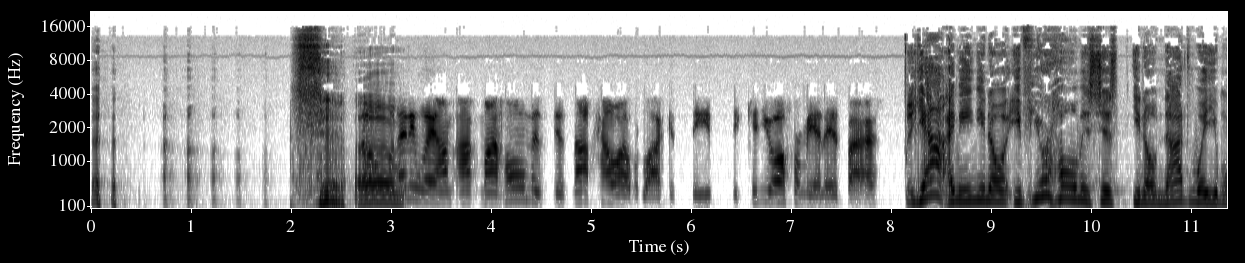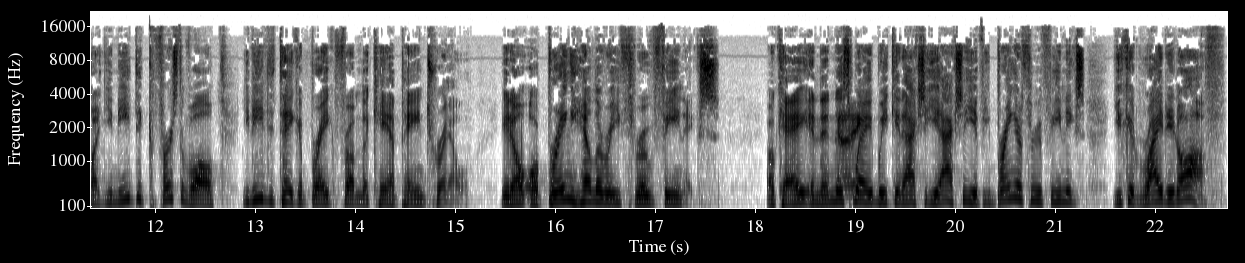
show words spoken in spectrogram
So, Oh. but um, anyway, I'm, I, my home is, is not how I would like it, Steve. Can you offer me any advice? Yeah, I mean, you know, if your home is just, you know, not the way you want, you need to first of all, you need to take a break from the campaign trail, you know, or bring Hillary through Phoenix. Okay? And then this way we can actually you actually if you bring her through Phoenix, you could write it off.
